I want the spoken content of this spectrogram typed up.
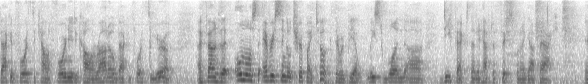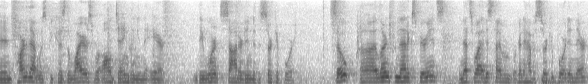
back and forth to California, to Colorado, back and forth to Europe, I found that almost every single trip I took, there would be at least one uh, defect that I'd have to fix when I got back. And part of that was because the wires were all dangling in the air. They weren't soldered into the circuit board. So uh, I learned from that experience, and that's why this time we're going to have a circuit board in there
